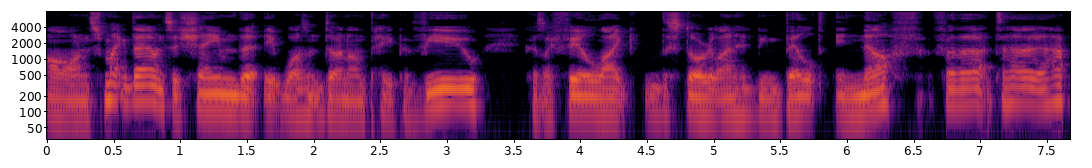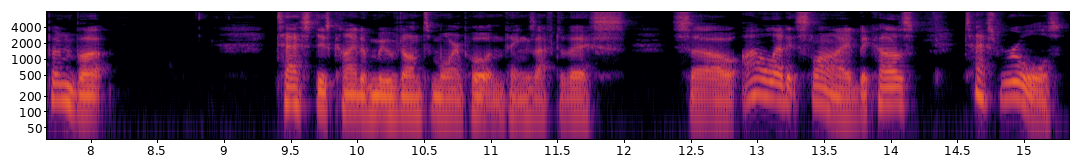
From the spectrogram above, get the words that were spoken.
on SmackDown. It's a shame that it wasn't done on pay per view because I feel like the storyline had been built enough for that to happen. But Test is kind of moved on to more important things after this. So I'll let it slide because Test rules.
